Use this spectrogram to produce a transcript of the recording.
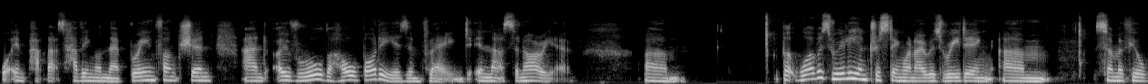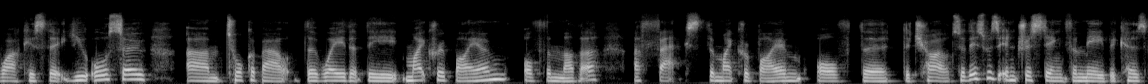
what impact that's having on their brain function, and overall the whole body is inflamed in that scenario. Um, but what was really interesting when I was reading um, some of your work is that you also um, talk about the way that the microbiome of the mother affects the microbiome of the, the child. So, this was interesting for me because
